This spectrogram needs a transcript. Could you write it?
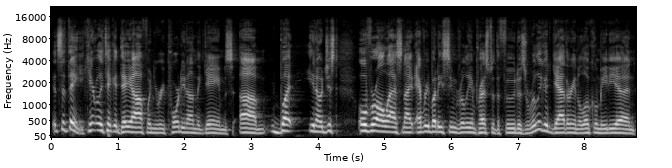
It's the thing. You can't really take a day off when you're reporting on the games. Um, but, you know, just overall last night, everybody seemed really impressed with the food. It was a really good gathering of local media and,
